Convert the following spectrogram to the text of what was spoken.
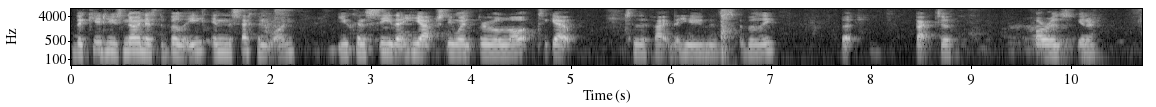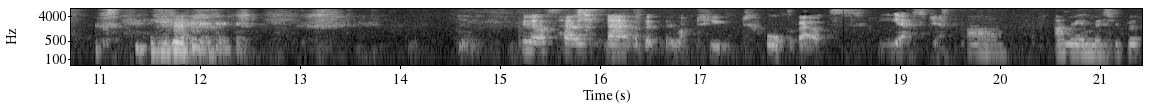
the kid who's known as the bully in the second one. You can see that he actually went through a lot to get to the fact that he was a bully. But back to horrors, you know. Who else has uh, a book they want to talk about? Yes, Jen. Um, I'm reading a mystery book.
